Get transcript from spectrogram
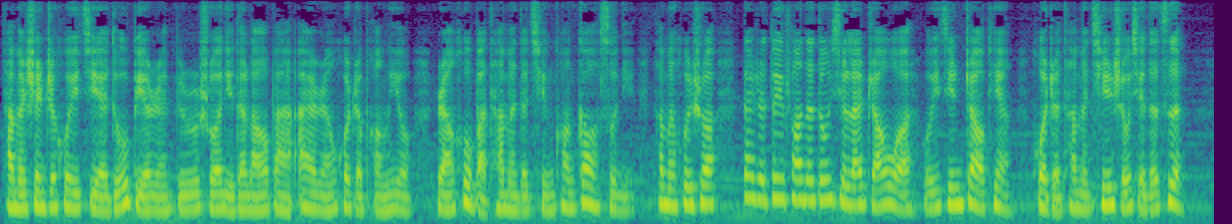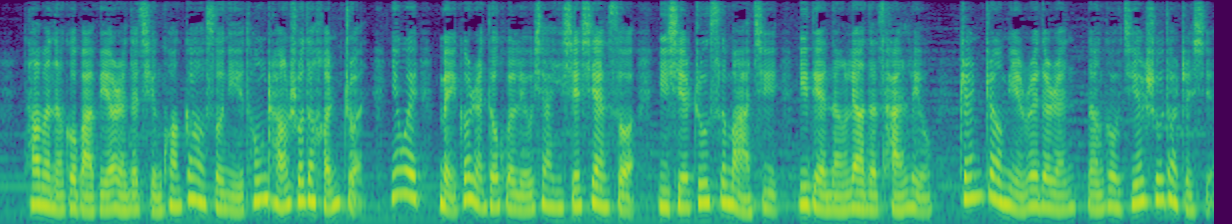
他们甚至会解读别人，比如说你的老板、爱人或者朋友，然后把他们的情况告诉你。他们会说带着对方的东西来找我，围巾、照片或者他们亲手写的字。他们能够把别人的情况告诉你，通常说得很准，因为每个人都会留下一些线索、一些蛛丝马迹、一点能量的残留。真正敏锐的人能够接收到这些。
